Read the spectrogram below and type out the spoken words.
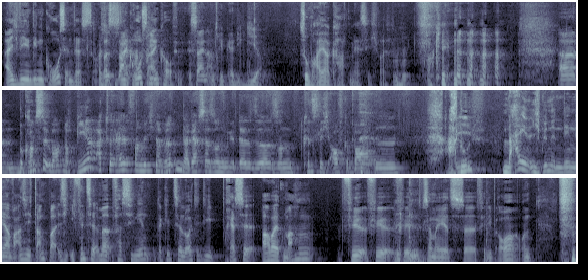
Eigentlich wie, wie ein Großinvestor. Also es ist ein groß Antrieb, einkaufen. Ist sein Antrieb eher die Gier? So Wirecard-mäßig, weißt du. Mhm. Okay. ähm, bekommst du überhaupt noch Bier aktuell von Münchner Wirten? Da gab es ja so einen, so, so einen künstlich aufgebauten Ach Beef. du? Nein, ich bin in denen ja wahnsinnig dankbar. Also ich finde es ja immer faszinierend, da gibt es ja Leute, die Pressearbeit machen für, für, für, sagen wir jetzt, äh, für die Brauer und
